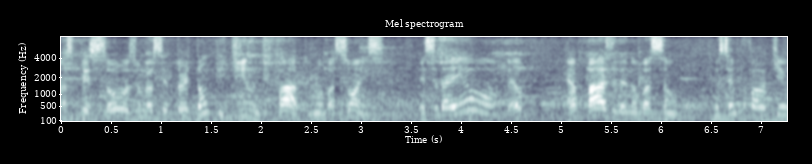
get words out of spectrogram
as pessoas e o meu setor estão pedindo de fato inovações. Esse daí é, é, o, é a base da inovação. Eu sempre falo que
